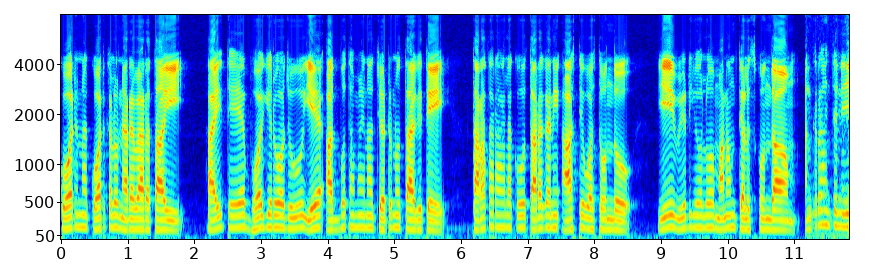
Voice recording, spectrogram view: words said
కోరిన కోరికలు నెరవేరతాయి. అయితే భోగి రోజు ఏ అద్భుతమైన చెట్టును తాగితే తరతరాలకు తరగని ఆస్తి వస్తుందో. ఈ వీడియోలో మనం తెలుసుకుందాం. సంక్రాంతిని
